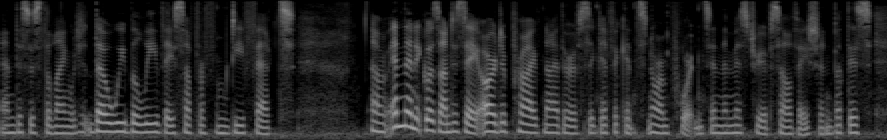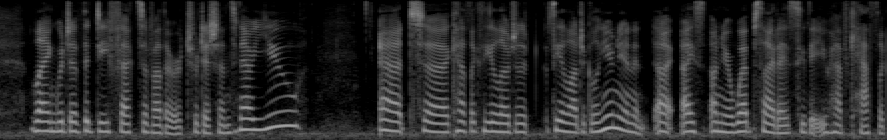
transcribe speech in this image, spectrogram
and this is the language, though we believe they suffer from defects. Um, and then it goes on to say, are deprived neither of significance nor importance in the mystery of salvation, but this language of the defects of other traditions. Now, you at uh, Catholic Theologi- Theological Union, I, I, on your website, I see that you have Catholic,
